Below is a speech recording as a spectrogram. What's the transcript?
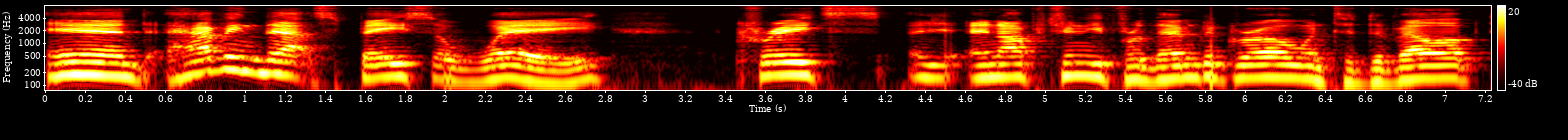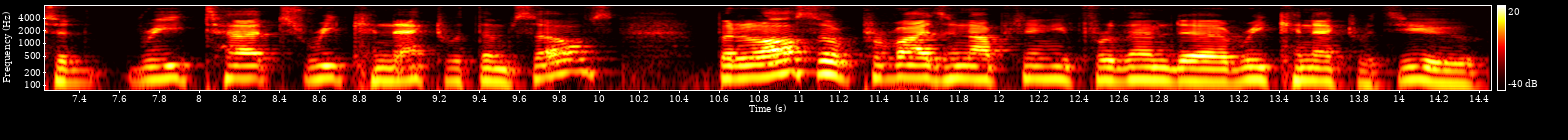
And having that space away creates a, an opportunity for them to grow and to develop, to retouch, reconnect with themselves. But it also provides an opportunity for them to reconnect with you,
